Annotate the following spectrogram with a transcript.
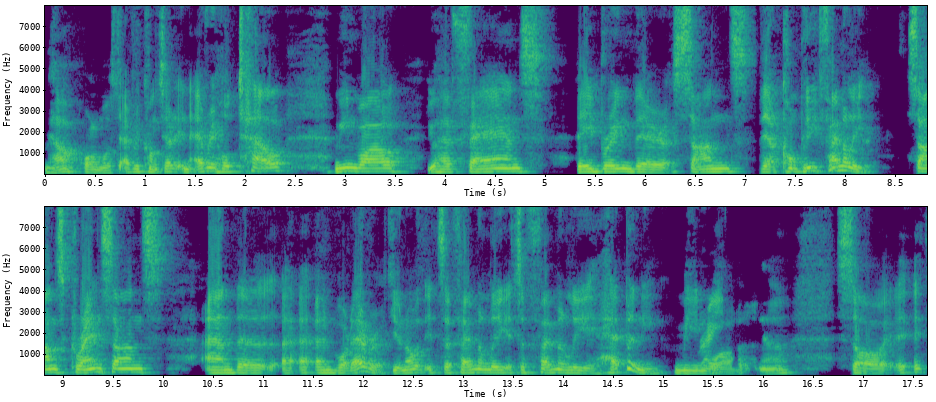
yeah almost every concert in every hotel. Meanwhile, you have fans. They bring their sons, their complete family, sons, grandsons, and uh, uh, and whatever. You know, it's a family. It's a family happening. Meanwhile, you know? so it, it,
